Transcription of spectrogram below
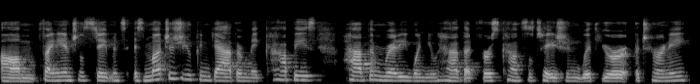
um, financial statements, as much as you can gather, make copies, have them ready when you have that first consultation with your attorney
